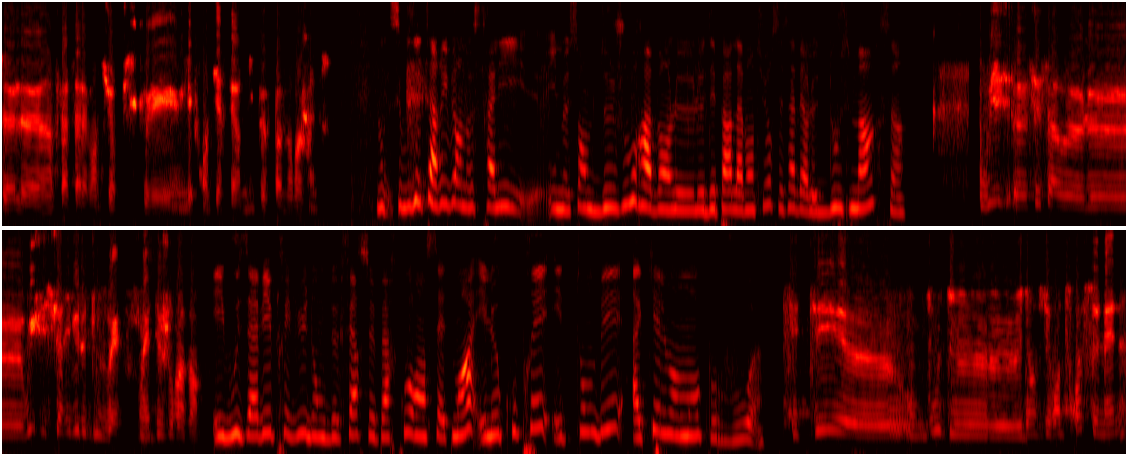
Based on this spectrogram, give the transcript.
seul face à l'aventure puisque les, les frontières fermées ne peuvent pas me rejoindre. Donc, si vous êtes arrivé en Australie, euh, il me semble, deux jours avant le, départ de l'aventure, c'est ça, vers le 12 mars Oui, euh, c'est ça. Euh, le... Oui, j'y suis arrivé le 12, ouais. deux jours avant. Et vous aviez prévu donc de faire ce parcours en sept mois, et le coup près est tombé à quel moment pour vous? C'était euh, au bout d'environ trois semaines.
